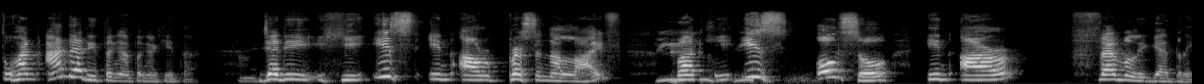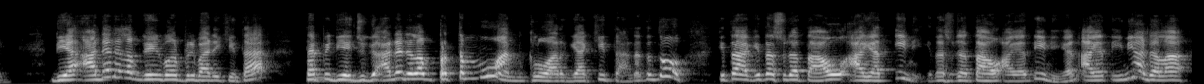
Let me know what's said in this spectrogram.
Tuhan ada di tengah-tengah kita. Jadi he is in our personal life, but he is also in our family gathering. Dia ada dalam kehidupan pribadi kita, tapi dia juga ada dalam pertemuan keluarga kita. Nah, tentu kita kita sudah tahu ayat ini. Kita sudah tahu ayat ini kan. Ayat ini adalah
